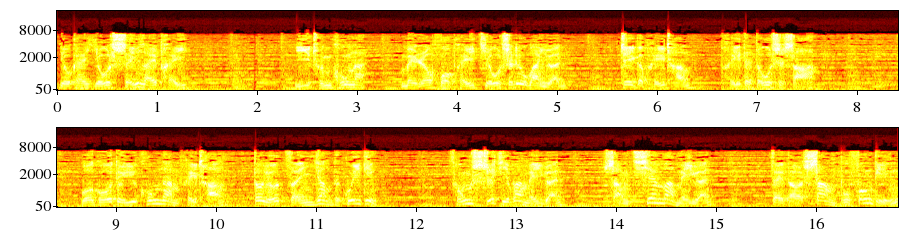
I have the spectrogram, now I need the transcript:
又该由谁来赔？伊春空难。每人获赔九十六万元，这个赔偿赔的都是啥？我国对于空难赔偿都有怎样的规定？从十几万美元、上千万美元，再到上不封顶，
